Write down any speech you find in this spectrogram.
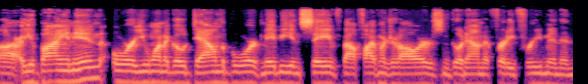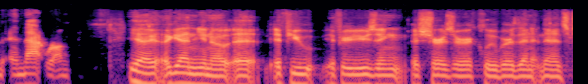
Uh, are you buying in, or you want to go down the board maybe and save about five hundred dollars and go down to Freddie Freeman and, and that run? Yeah, again, you know, uh, if you if you're using a Scherzer or a Kluber, then then it's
